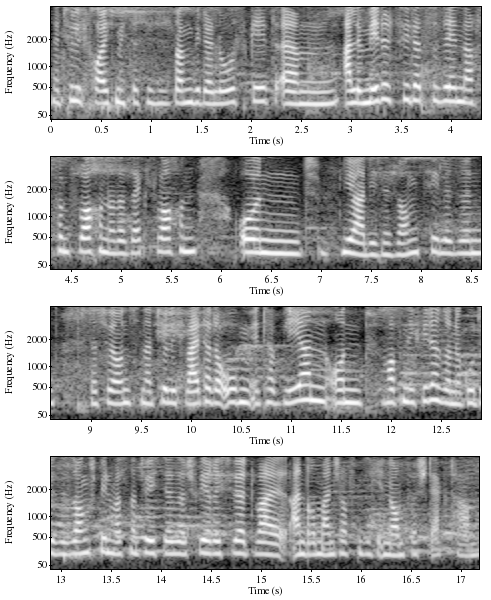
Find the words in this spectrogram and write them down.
Natürlich freue ich mich, dass die Saison wieder losgeht. Ähm, alle Mädels wiederzusehen nach fünf Wochen oder sechs Wochen. Und ja, die Saisonziele sind, dass wir uns natürlich weiter da oben etablieren und hoffentlich wieder so eine gute Saison spielen, was natürlich sehr, sehr schwierig wird, weil andere Mannschaften sich enorm verstärkt haben.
